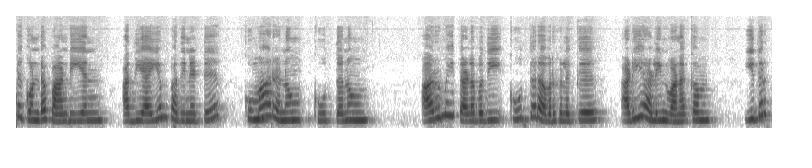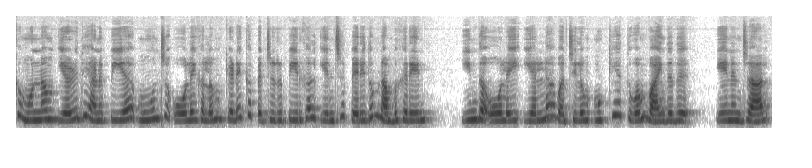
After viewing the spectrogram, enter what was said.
தென்னாடு கொண்ட பாண்டியன் அத்தியாயம் பதினெட்டு குமாரனும் கூத்தனும். அருமை தளபதி கூத்தர் அவர்களுக்கு அடியாளின் வணக்கம். இதற்கு முன்னம் எழுதி அனுப்பிய மூன்று ஓலைகளும் கிடைக்கப் பெற்றிருப்பீர்கள் என்று பெரிதும் நம்புகிறேன். இந்த ஓலை எல்லாவற்றிலும் முக்கியத்துவம் வாய்ந்தது. ஏனென்றால்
